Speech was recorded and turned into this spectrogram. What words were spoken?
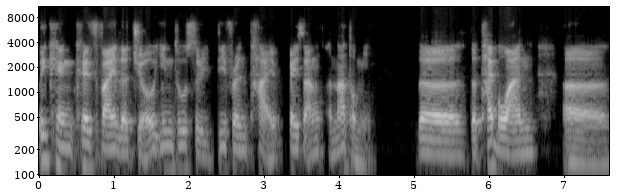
We can classify the jaw into three different types based on anatomy. The the type one uh,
